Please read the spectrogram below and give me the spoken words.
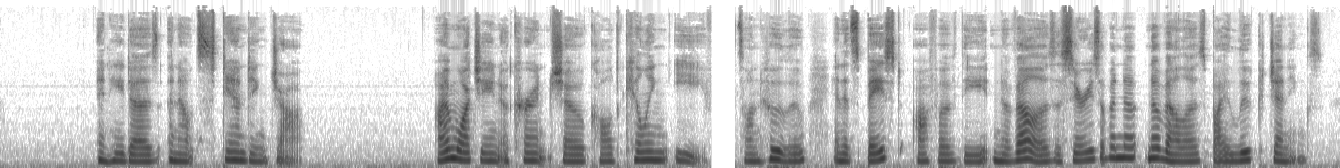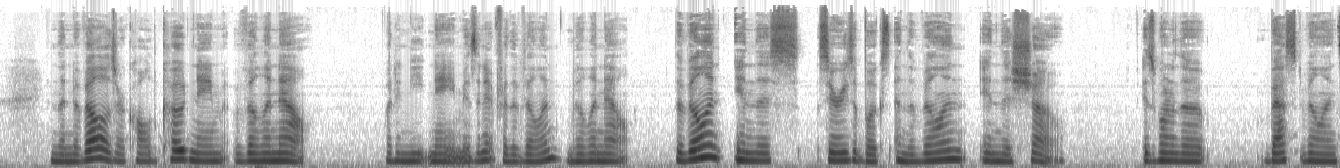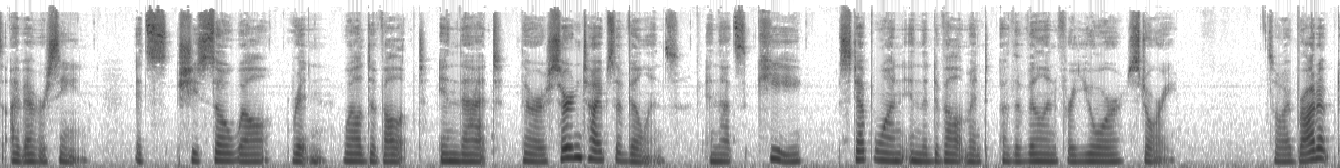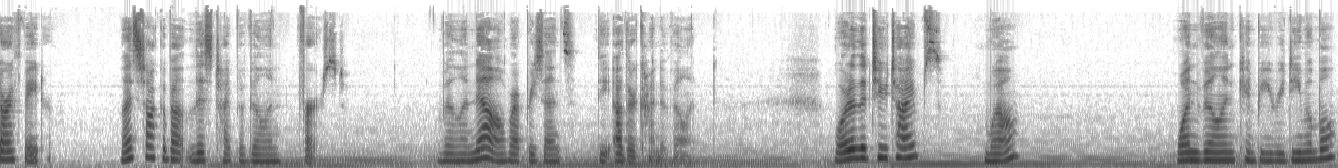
and he does an outstanding job. I'm watching a current show called Killing Eve. It's on Hulu, and it's based off of the novellas, a series of novellas by Luke Jennings and the novellas are called Codename Villanelle. What a neat name, isn't it, for the villain? Villanelle. The villain in this series of books and the villain in this show is one of the best villains I've ever seen. It's she's so well written, well developed in that there are certain types of villains, and that's key step 1 in the development of the villain for your story. So I brought up Darth Vader. Let's talk about this type of villain first. Villanelle represents the other kind of villain. What are the two types? Well, one villain can be redeemable,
